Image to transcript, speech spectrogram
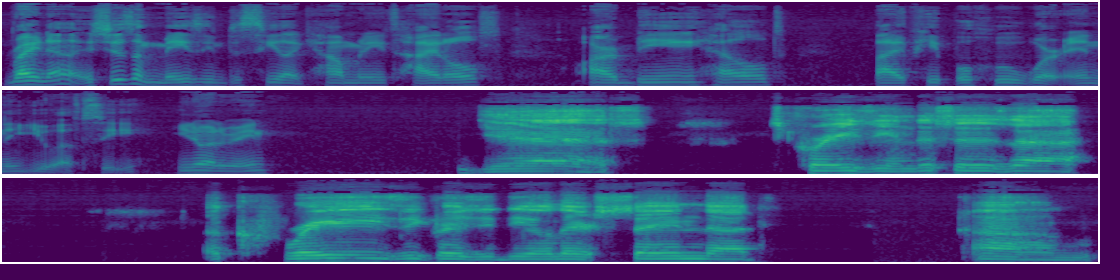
right now, it's just amazing to see like how many titles are being held by people who were in the UFC. You know what I mean? Yes, it's crazy, and this is uh, a crazy, crazy deal. They're saying that um,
